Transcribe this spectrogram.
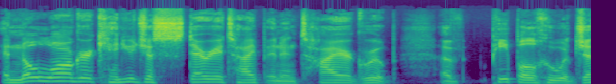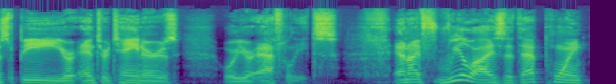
And no longer can you just stereotype an entire group of people who would just be your entertainers or your athletes. And I've realized at that point,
